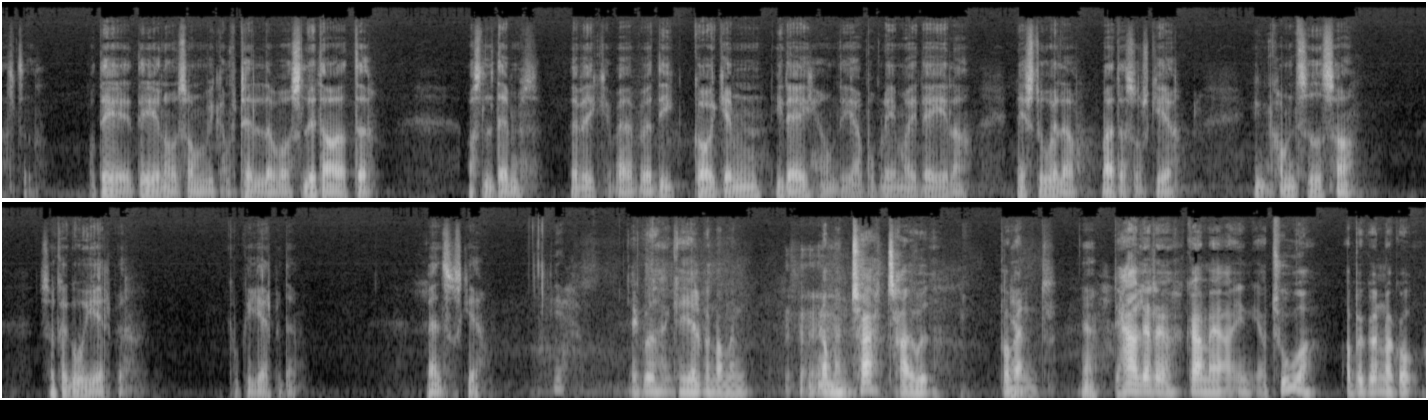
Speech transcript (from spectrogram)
Alltid. Och det, det är något som vi kan fortelle vores lyttere, at att også til dem. jeg ved ikke, vad, hvad de går igennem i dag, om de har problem i dag eller næste uge, eller vad det som sker i den kommande tid så, så kan Gud hjälpa. Gud kan hjælpe dem. hvad än så sker. Ja, Gud han kan hjælpe, når man, når man tør træde ud på ja. vandet. Ja. Det har jo lidt at gøre med at, egentlig, at ture og begynde at gå.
